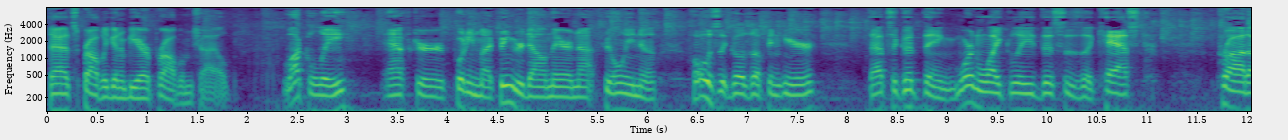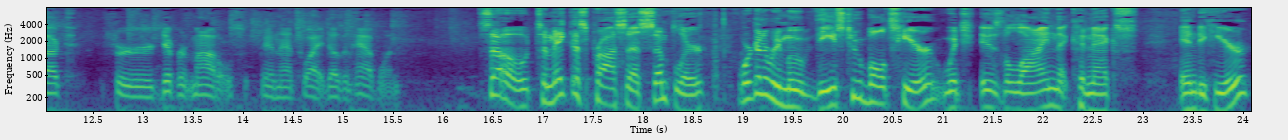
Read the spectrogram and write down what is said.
That's probably going to be our problem child. Luckily, after putting my finger down there and not feeling a hose that goes up in here, that's a good thing. More than likely, this is a cast product for different models, and that's why it doesn't have one. So to make this process simpler, we're going to remove these two bolts here, which is the line that connects into here.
